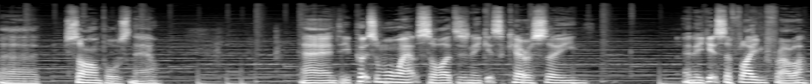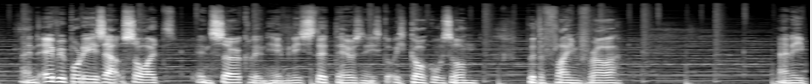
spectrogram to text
uh, samples now." And he puts them all outside, doesn't he? Gets the kerosene, and he gets the flamethrower, and everybody is outside encircling him, and he's stood there, isn't he? He's got his goggles on with the flamethrower, and he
